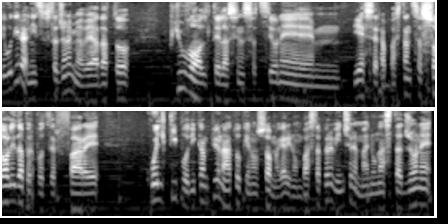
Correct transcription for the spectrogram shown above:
Devo dire all'inizio stagione mi aveva dato più volte la sensazione mh, di essere abbastanza solida per poter fare quel tipo di campionato che non so, magari non basta per vincere, ma in una stagione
